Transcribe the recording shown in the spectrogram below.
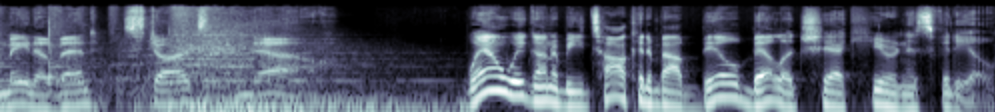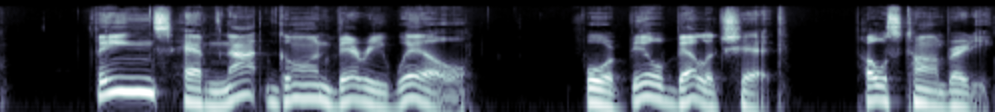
main event starts now. Well, we're going to be talking about Bill Belichick here in this video. Things have not gone very well for Bill Belichick post Tom Brady.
